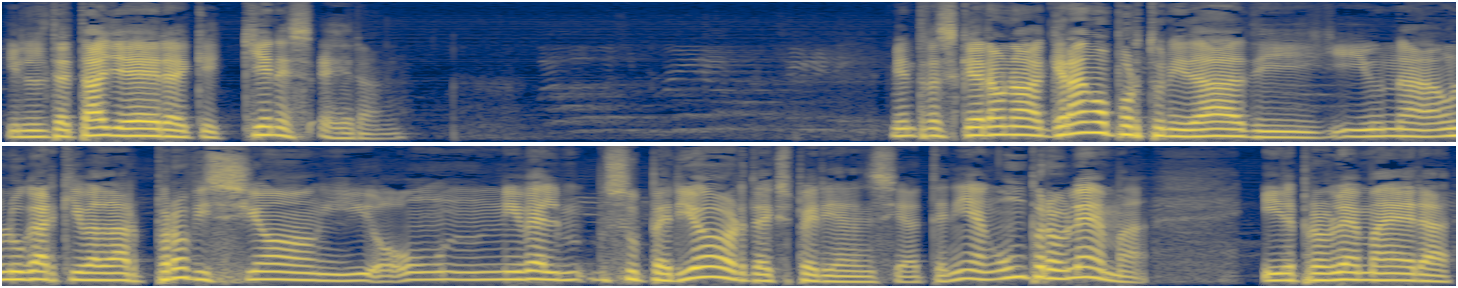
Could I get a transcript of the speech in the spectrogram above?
Y el detalle era que quiénes eran mientras que era una gran oportunidad y, un lugar que iba a dar provisión y un nivel superior de experiencia, tenían un problema. Y el problema era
